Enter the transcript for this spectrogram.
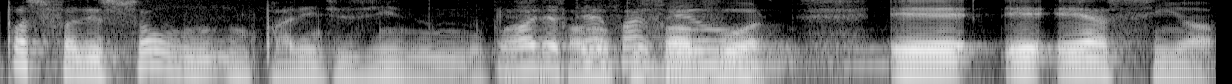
posso fazer só um, um parênteses no que Pode você falou, por favor? Um... É, é, é assim, ó.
